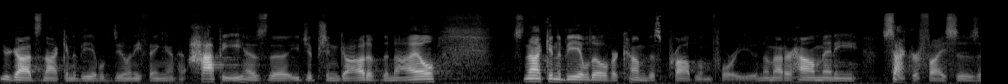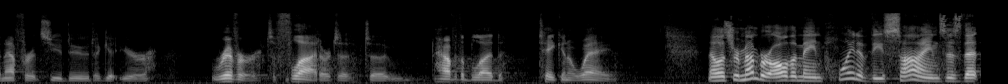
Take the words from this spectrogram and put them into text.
your God's not going to be able to do anything. Hapi, as the Egyptian god of the Nile, is not going to be able to overcome this problem for you, no matter how many sacrifices and efforts you do to get your river to flood or to, to have the blood taken away. Now let's remember all the main point of these signs is that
